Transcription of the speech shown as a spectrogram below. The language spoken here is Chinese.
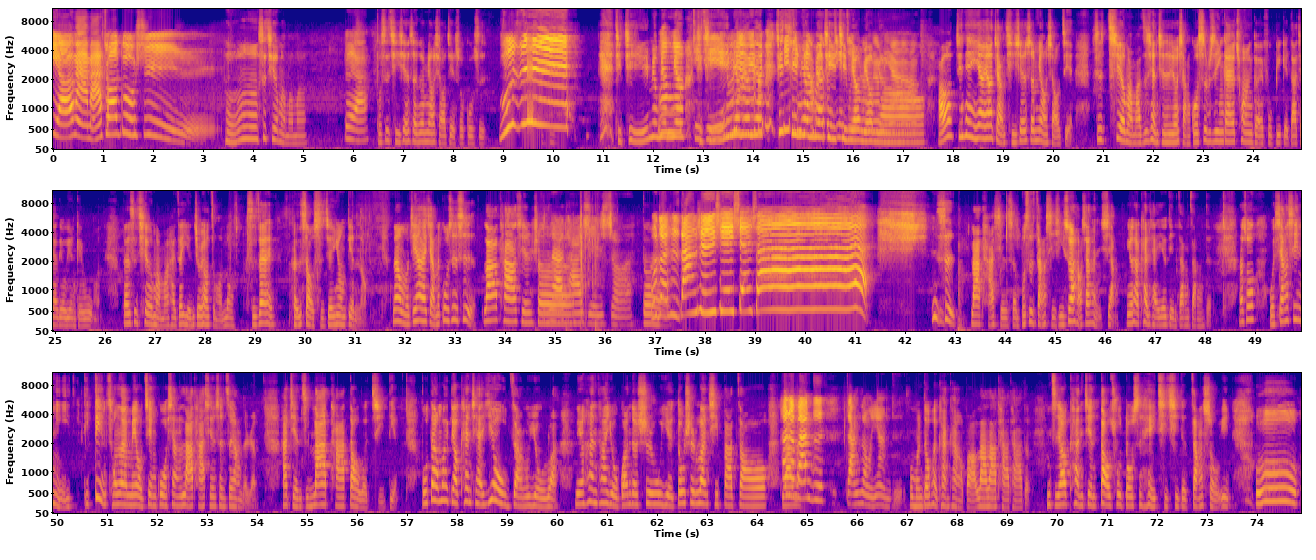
企鹅妈妈说故事。嗯，是企鹅妈妈吗？对啊。不是齐先生跟妙小姐说故事。不是。奇奇喵喵喵，奇奇喵喵喵，奇奇喵喵，奇奇喵喵喵。好，今天一样要讲齐先生妙小姐。之企鹅妈妈之前其实有想过，是不是应该创一个 FB 给大家留言给我们？但是企鹅妈妈还在研究要怎么弄，实在很少时间用电脑。那我们接下来讲的故事是邋遢先生。邋遢先生，对，或者，是脏兮兮先生。是邋遢先生，不是脏兮兮，虽然好像很像，因为他看起来也有点脏脏的。他说：“我相信你一定从来没有见过像邋遢先生这样的人，他简直邋遢到了极点。不但外表看起来又脏又乱，连和他有关的事物也都是乱七八糟哦。”他的房子。长什么样子？我们都会看看好不好？邋邋遢遢的，你只要看见到处都是黑漆漆的脏手印，哦，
